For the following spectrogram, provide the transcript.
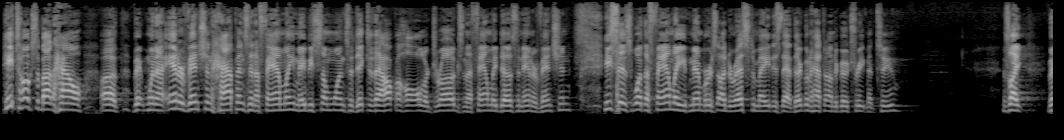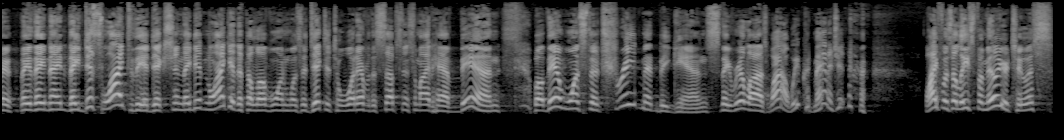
he talks about how uh, that when an intervention happens in a family, maybe someone's addicted to alcohol or drugs, and the family does an intervention. He says what the family members underestimate is that they're going to have to undergo treatment too. It's like they, they, they, they, disliked the addiction. They didn't like it that the loved one was addicted to whatever the substance might have been. But then once the treatment begins, they realize, wow, we could manage it. Life was at least familiar to us.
